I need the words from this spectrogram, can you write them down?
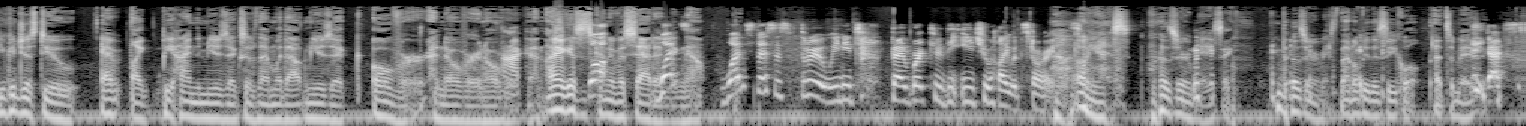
You could just do ev- like behind the musics of them without music over and over and over again. I guess it's Well, kind of a sad ending once, now. Once this is through, we need to then work through the E True Hollywood stories. Oh yes, those are amazing. those are amazing. That'll be the sequel. That's amazing. yes.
